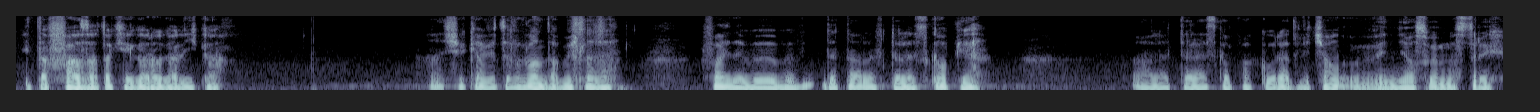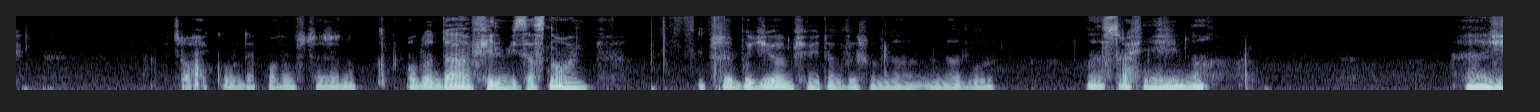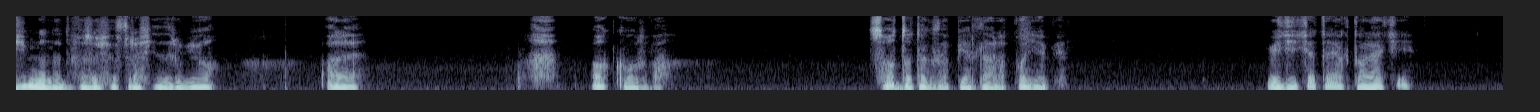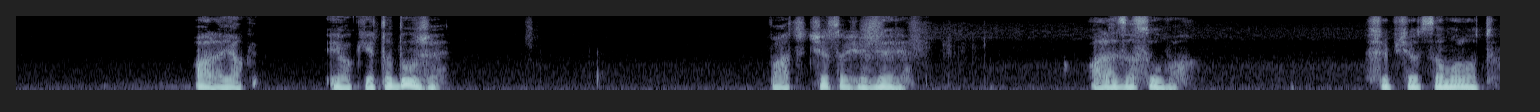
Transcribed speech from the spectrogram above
I ta faza takiego rogalika. Ciekawie to wygląda. Myślę, że fajne byłyby detale w teleskopie. Ale teleskop akurat wyniosłem na strych. Trochę, kurde, powiem szczerze, no, oglądałem film i zasnąłem. I przebudziłem się i tak wyszłem na, na dwór. No, strasznie zimno. E, zimno na dworze się strasznie zrobiło. Ale... O kurwa. Co to tak zapierdala po niebie? Widzicie to, jak to leci? Ale jak, jakie to duże. Patrzcie, co się dzieje. Ale zasuwa. Szybciej od samolotu.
